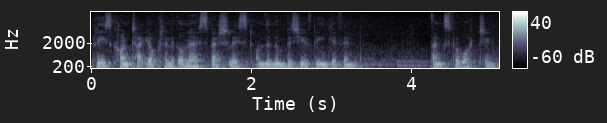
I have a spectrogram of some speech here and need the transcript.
please contact your clinical nurse specialist on the numbers you've been given. Thanks for watching.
